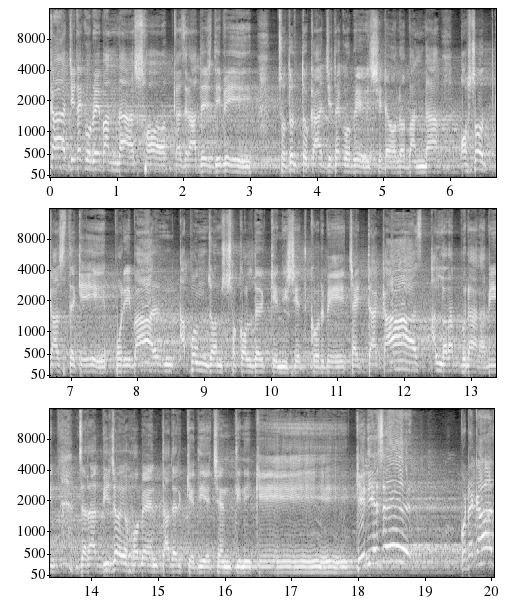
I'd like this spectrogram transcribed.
কাজ যেটা করবে বান্দা, সৎ কাজের আদেশ দিবে। চতুর্থ কাজ যেটা করবে সেটা হলো বান্দা, অসৎ কাজ থেকে পরিবার, আপনজন সকলদেরকে নিষেধ করবে। চারটা কাজ আল্লাহ রাব্বুল আলামিন, যারা বিজয় হবেন তাদেরকে দিয়েছেন। তিনি কে? কে দিয়েছেন কটা কাজ?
